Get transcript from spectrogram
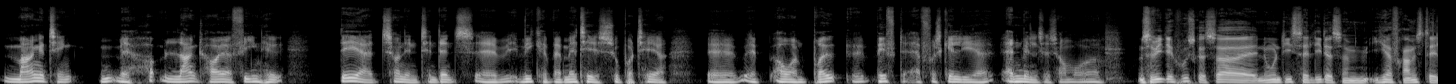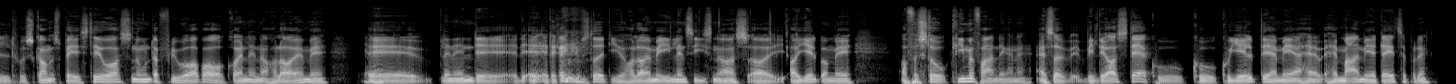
mange ting med langt højere finhed, det er sådan en tendens, øh, vi kan være med til at supportere over en bred vifte af forskellige anvendelsesområder. Så vidt jeg husker, så nogle af de satellitter, som I har fremstillet hos Scomspace, det er jo også nogle, der flyver op over Grønland og holder øje med Ja. Øh, blandt andet, er det, er det rigtigt forstået, at de holder øje med indlandsisen også, og, og hjælper med at forstå klimaforandringerne? Altså, vil det også der kunne, kunne, kunne hjælpe det her med at have, have meget mere data på det?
